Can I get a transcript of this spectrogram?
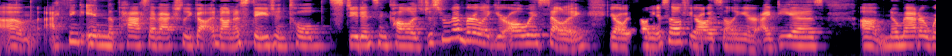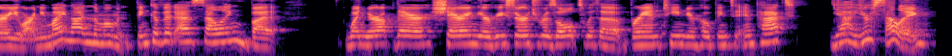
um, I think in the past, I've actually gotten on a stage and told students in college just remember, like, you're always selling. You're always selling yourself, you're always selling your ideas, um, no matter where you are. And you might not in the moment think of it as selling, but when you're up there sharing your research results with a brand team you're hoping to impact, yeah, you're selling.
